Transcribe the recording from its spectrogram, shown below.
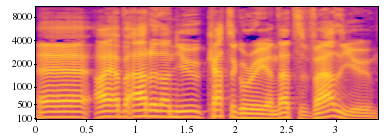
Uh, I have added a new category, and that's value.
